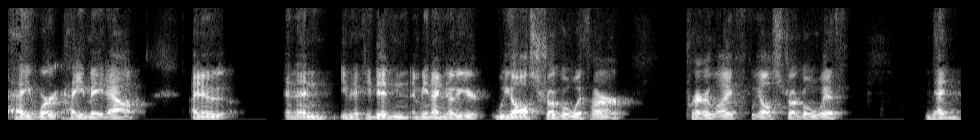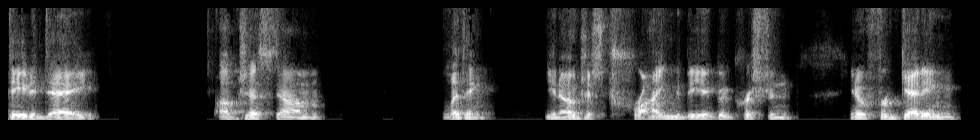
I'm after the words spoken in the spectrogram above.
how you work, how you made out. I know and then even if you didn't, I mean, I know you're we all struggle with our prayer life. We all struggle with that day to day of just um, living, you know, just trying to be a good Christian, you know, forgetting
